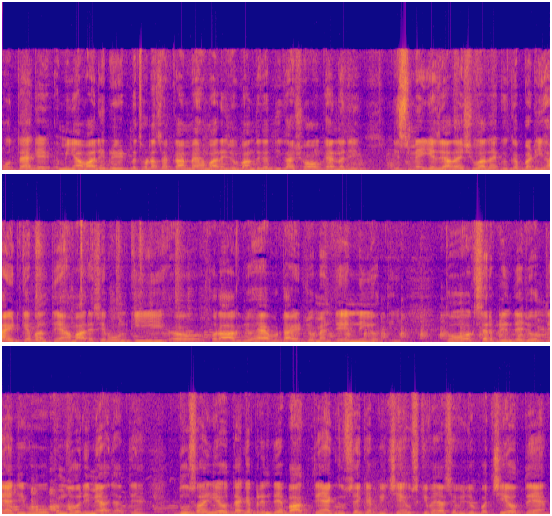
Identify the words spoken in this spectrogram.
होता है कि मियाँ वाली ब्रीड में थोड़ा सा कम है, हमारे जो बंद गद्दी का शौक़ है ना जी, इसमें ये ज़्यादा इशू आता है क्योंकि बड़ी हाइट के बनते हैं, हमारे से वो उनकी खुराक जो है, वो डाइट जो मेनटेन नहीं होती। तो अक्सर परिंदे जो होते हैं जी, वो कमज़ोरी में आ जाते हैं। दूसरा ये होता है कि परिंदे भागते हैं एक दूसरे के पीछे, उसकी वजह से भी जो बच्चे होते हैं,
